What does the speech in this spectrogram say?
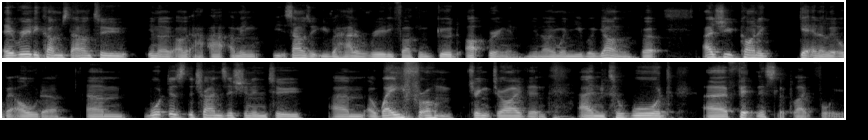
it really comes down to, you know, I, I mean, it sounds like you've had a really fucking good upbringing, you know, when you were young. But as you kind of getting a little bit older, um, what does the transition into um, away from drink driving and toward uh, fitness look like for you?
